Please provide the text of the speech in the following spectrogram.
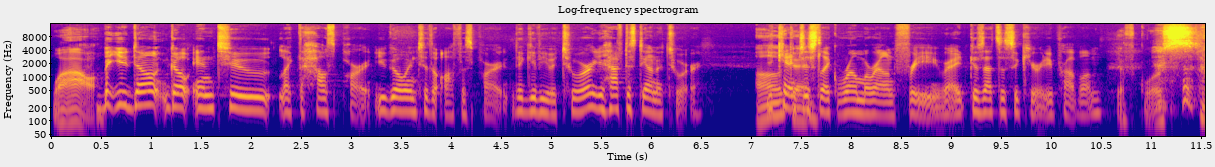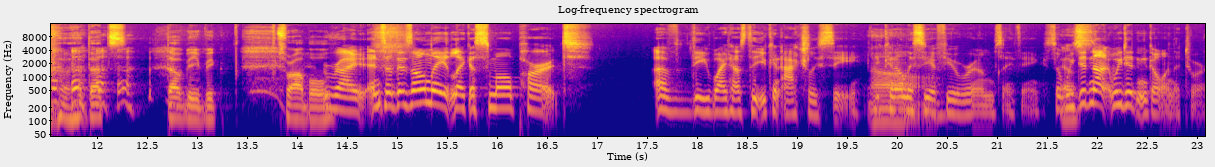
Wow but you don't go into like the house part. You go into the office part. They give you a tour. You have to stay on a tour. You Okay. can't just like roam around free, right? Because that's a security problem. Of course That's that would be big trouble Right. And so there's only like a small part of the White House that you can actually see. You can only see a few rooms, I think. So we Yes. did not we didn't go on the tour.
